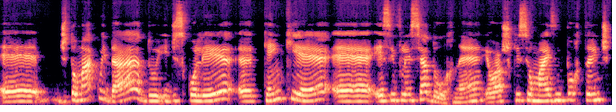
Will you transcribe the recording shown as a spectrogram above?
é, de tomar cuidado e de escolher é, quem que é, é, esse influenciador, né? Eu acho que isso é o mais importante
